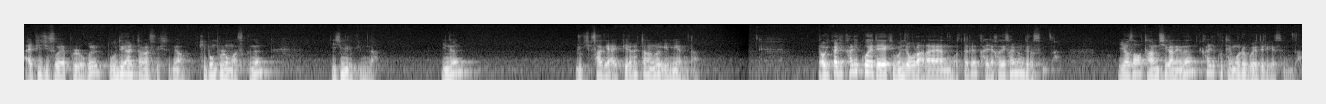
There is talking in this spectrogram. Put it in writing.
IP 주소의 블록을 노드에 할당할 수 있으며 기본 블록 마스크는 26입니다. 이는 64개 IP를 할당함을 의미합니다. 여기까지 칼리코에 대해 기본적으로 알아야 하는 것들을 간략하게 설명드렸습니다. 이어서 다음 시간에는 칼리코 데모를 보여드리겠습니다.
